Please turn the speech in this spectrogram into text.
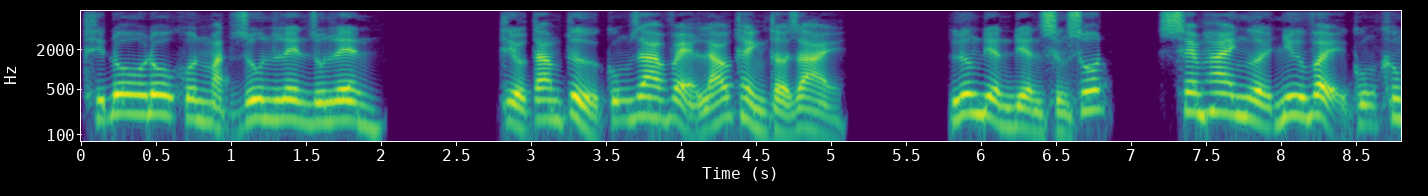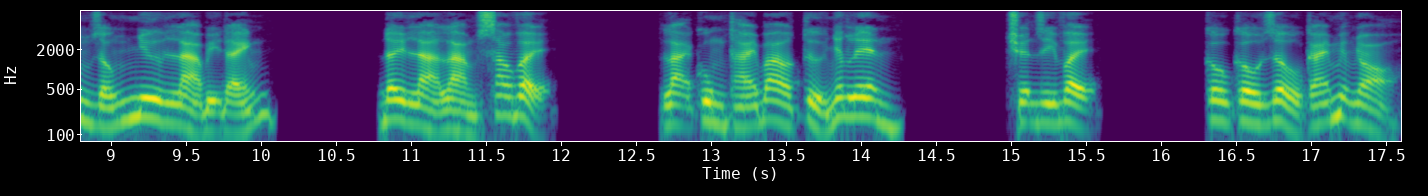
thì đô đô khuôn mặt run lên run lên. Tiểu tam tử cũng ra vẻ lão thành thở dài. Lương Điền Điền sửng sốt, xem hai người như vậy cũng không giống như là bị đánh. Đây là làm sao vậy? Lại cùng thái bao tử nhấc lên. Chuyện gì vậy? Câu câu dẩu cái miệng nhỏ,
